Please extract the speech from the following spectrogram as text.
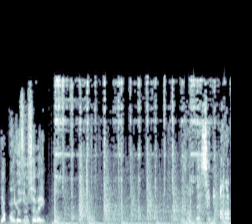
Yapma gözünü seveyim. Ulan ben senin anan.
